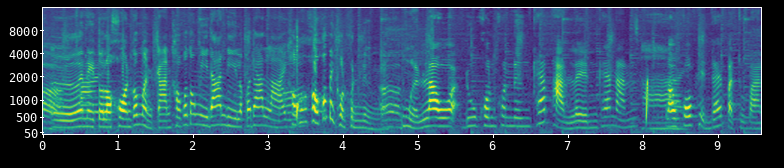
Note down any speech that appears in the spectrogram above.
อเออ ใช่ ในตัวละครก็เหมือนกันเขาก็ต้องมีด้านดีแล้วก็ด้านร้ายเนอะเขาก็เขาก็เป็นคนคนหนึ่งเออเหมือนเราอะดูคนคนหนึงแค่ผ่านเลนแค่นั้น ใช่ เราพบเห็นได้ปัจจุบัน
